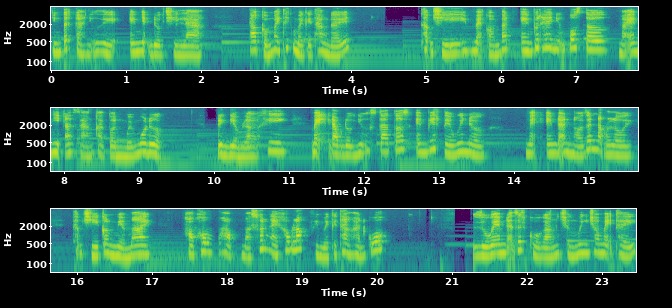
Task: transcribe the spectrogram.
Nhưng tất cả những gì em nhận được chỉ là Tao cấm mày thích mấy cái thằng đấy. Thậm chí mẹ còn bắt em vứt hết những poster mà em nhịn ăn sáng cả tuần mới mua được. Đỉnh điểm là khi Mẹ đọc được những status em viết về Winner, mẹ em đã nói rất nặng lời, thậm chí còn mỉa mai, học không học mà suốt ngày khóc lóc vì mấy cái thằng Hàn Quốc. Dù em đã rất cố gắng chứng minh cho mẹ thấy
